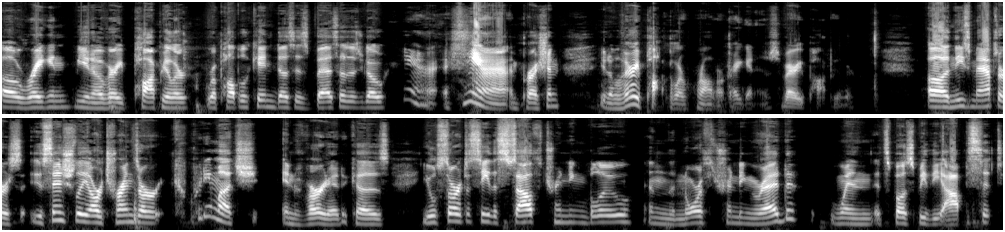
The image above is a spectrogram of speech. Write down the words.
Uh, Reagan, you know, very popular Republican, does his best, his go, yeah, yeah, impression. You know, very popular Ronald Reagan is, very popular. Uh, and these maps are essentially, our trends are pretty much inverted because you'll start to see the south trending blue and the north trending red when it's supposed to be the opposite.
